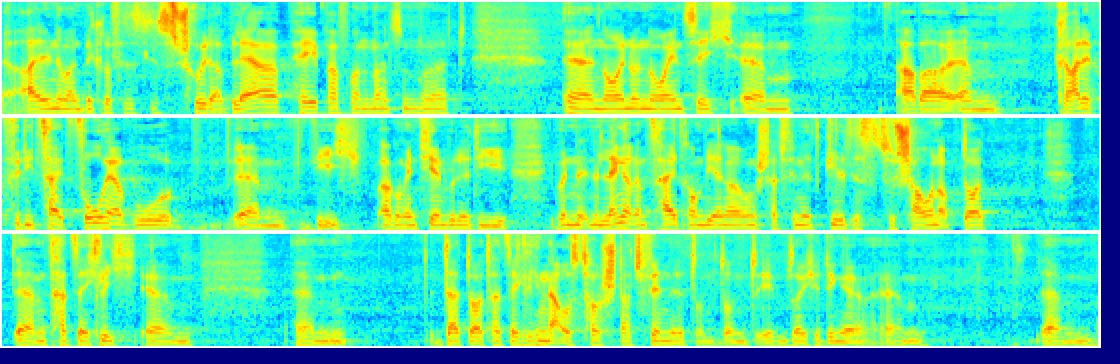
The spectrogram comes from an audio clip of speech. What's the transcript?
allen immer ein Begriff ist, das Schröder-Blair-Paper von 1999. Ähm, aber ähm, gerade für die Zeit vorher, wo, ähm, wie ich argumentieren würde, die über einen längeren Zeitraum die Erneuerung stattfindet, gilt es zu schauen, ob dort ähm, tatsächlich ähm, ähm, da dort tatsächlich ein Austausch stattfindet und, und eben solche Dinge ähm,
